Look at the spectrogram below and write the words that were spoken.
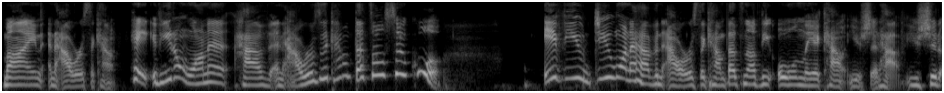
mine, and ours account. Hey, if you don't want to have an ours account, that's also cool. If you do want to have an ours account, that's not the only account you should have. You should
